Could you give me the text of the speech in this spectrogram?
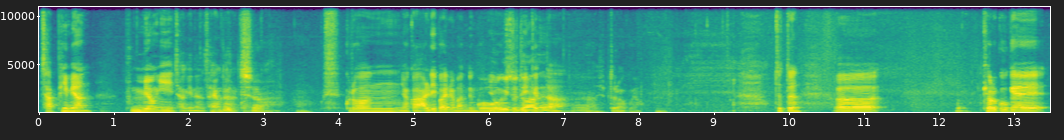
잡히면 분명히 자기는 사용당할 그쵸. 거니까. 어. 그런 약간 알리바이를 만든 거 용의주도 수도 있겠다. 네. 어, 싶더라고요. 음. 어쨌든 어, 결국에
